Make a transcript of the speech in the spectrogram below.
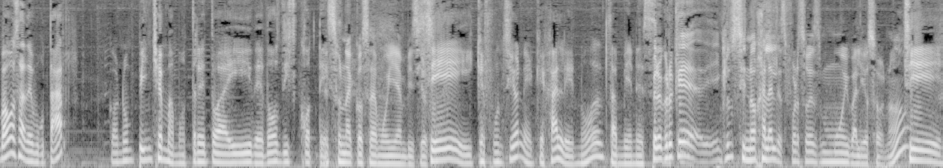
vamos a debutar con un pinche mamotreto ahí de dos discotes. Es una cosa muy ambiciosa. Sí, y que funcione, que jale, ¿no? También es... Pero creo que incluso si no jala el esfuerzo es muy valioso, ¿no? Sí.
